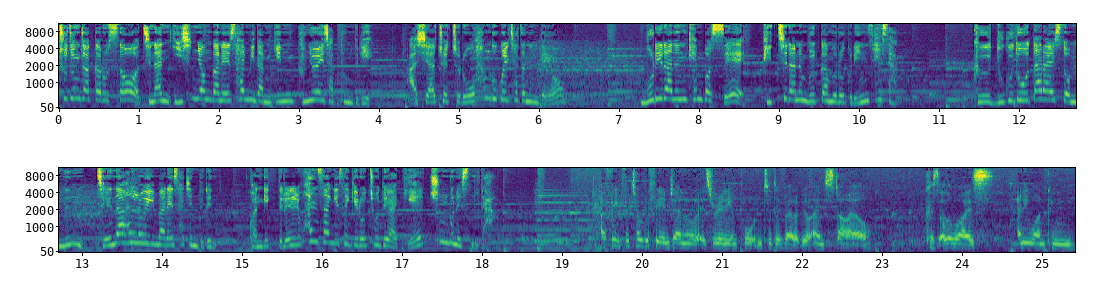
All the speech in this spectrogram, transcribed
수중 작가로서 지난 20년간의 삶이 담긴 그녀의 작품들이 아시아 최초로 한국을 찾았는데요. 물이라는 캔버스에 빛이라는 물감으로 그린 세상. 그 누구도 따라할 수 없는 제나 할로이만의 사진들은 관객들을 환상의 세계로 초대하기에 충분했습니다. I think photography in general is really important to develop your own style because otherwise anyone can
